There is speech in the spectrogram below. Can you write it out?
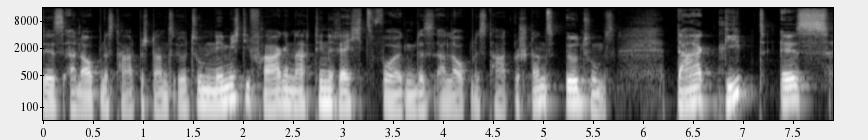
des Erlaubnistatbestandsirrtums, nämlich die Frage nach den Rechtsfolgen des Erlaubnistatbestandsirrtums. Da gibt es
